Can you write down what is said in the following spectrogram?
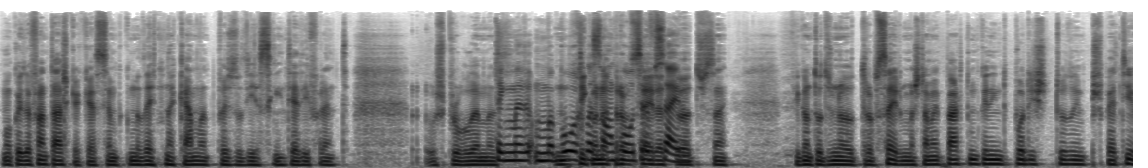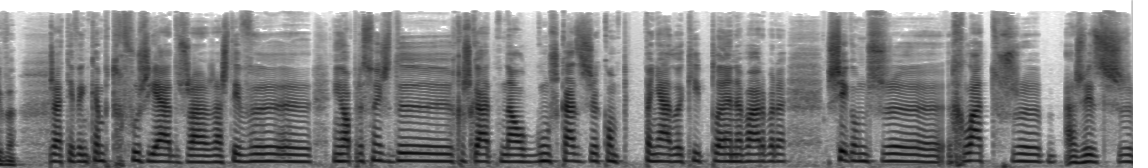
uma coisa fantástica que é sempre que me deito na cama, depois do dia seguinte é diferente. Os problemas. Tenho uma, uma boa relação com o travesseiro. Todos, sim ficam todos no travesseiro, mas também parte um bocadinho de pôr isto tudo em perspectiva. Já esteve em campo de refugiados, já, já esteve uh, em operações de resgate, em alguns casos acompanhado aqui pela Ana Bárbara. Chegam-nos uh, relatos, uh, às vezes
